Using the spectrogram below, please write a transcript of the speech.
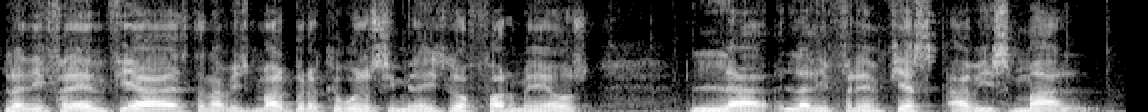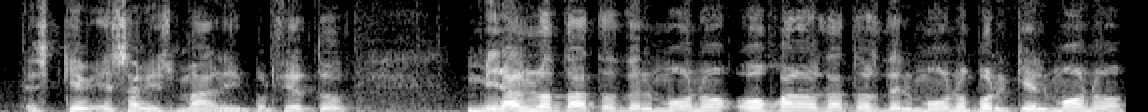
la diferencia es tan abismal, pero es que bueno, si miráis los farmeos la, diferencia es abismal. Es que es abismal. Y por cierto, mirad los datos del mono. Ojo a los datos del mono porque el mono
